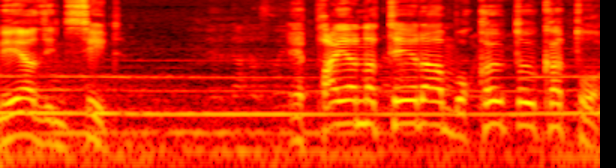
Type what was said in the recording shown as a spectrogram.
Mea then said, E pai ana tērā mō koutou katoa,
